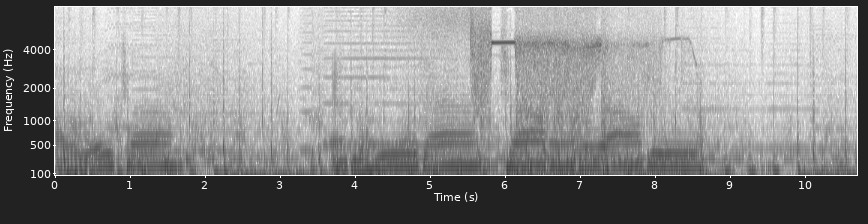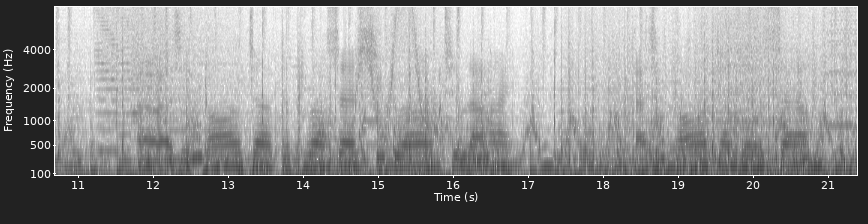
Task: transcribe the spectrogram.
You are awakened, and you hear them drowning around you. As a part of the process, you grow to life. As a part of yourself.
